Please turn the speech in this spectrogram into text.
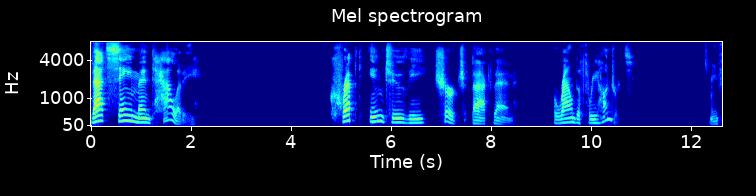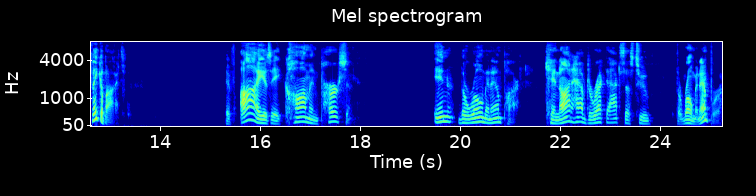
that same mentality crept into the church back then around the 300s. I mean, think about it. If I, as a common person in the Roman Empire, cannot have direct access to the Roman emperor,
